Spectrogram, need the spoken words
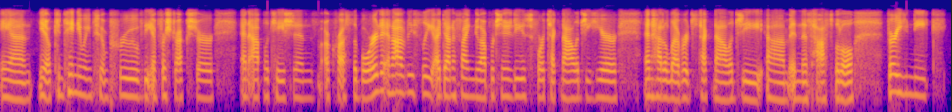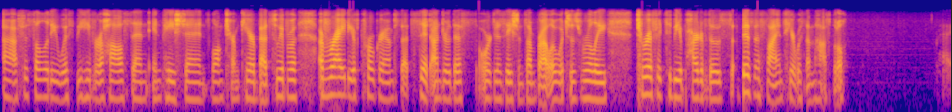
and you know continuing to improve the infrastructure and applications across the board and obviously identifying new opportunities for technology here and how to leverage technology um, in this hospital very unique uh, facility with behavioral health and inpatient long-term care beds so we have a, a variety of programs that sit under this organization's umbrella which is really terrific to be a part of those business lines here within the hospital Okay.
